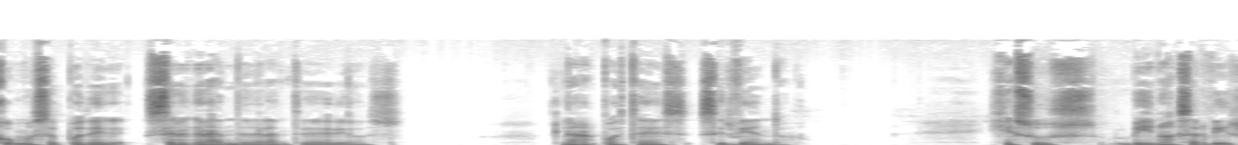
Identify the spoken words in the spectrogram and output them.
¿Cómo se puede ser grande delante de Dios? La respuesta es sirviendo. Jesús vino a servir.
